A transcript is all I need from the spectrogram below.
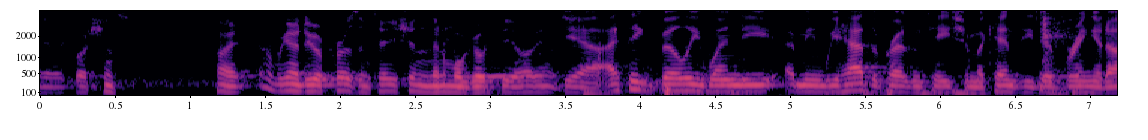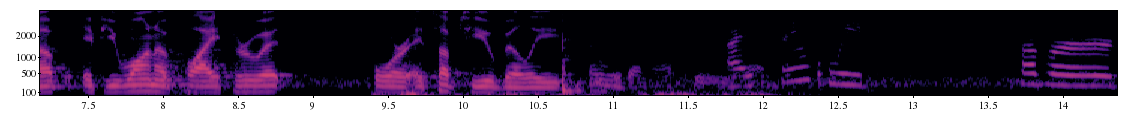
Any other questions? All right, are we going to do a presentation, then we'll go to the audience? Yeah, I think Billy, Wendy, I mean, we had the presentation, Mackenzie did bring it up. If you want to fly through it, or it's up to you, Billy. No, we don't have to. I think we covered,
